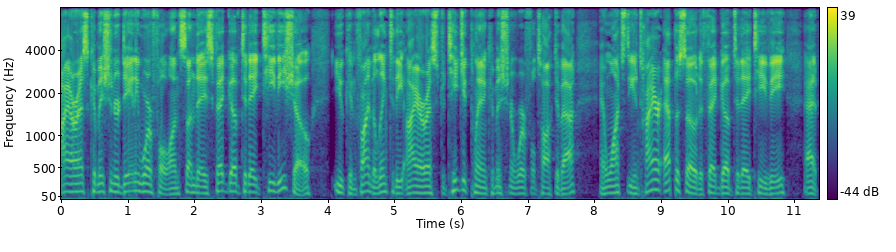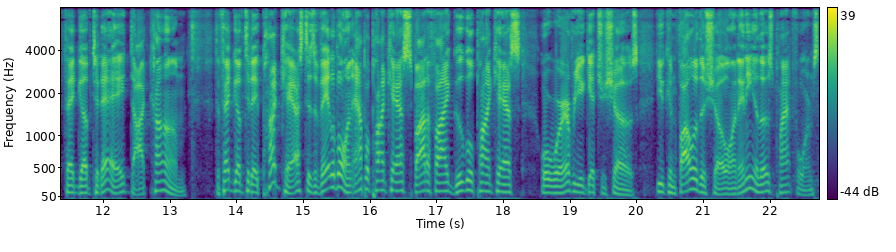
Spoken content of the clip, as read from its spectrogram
IRS Commissioner Danny Werfel on Sunday's FedGov Today TV show. You can find a link to the IRS strategic plan Commissioner Werfel talked about and watch the entire episode of FedGov Today TV at fedgovtoday.com. The FedGov Today podcast is available on Apple Podcasts, Spotify, Google Podcasts, or wherever you get your shows. You can follow the show on any of those platforms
